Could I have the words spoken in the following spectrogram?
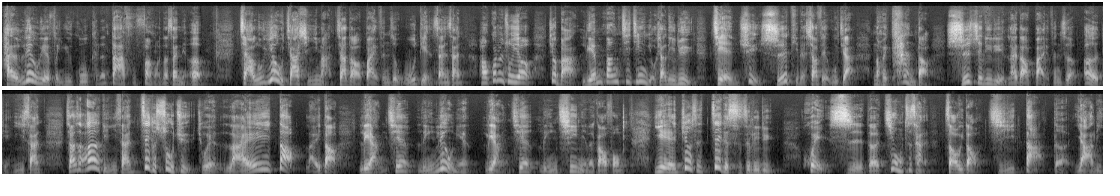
还有六月份预估可能大幅放缓到三点二。假如又加息一码，加到百分之五点三三，好，观众注意哦，就把联邦基金有效利率减去实体的消费物价，那会看到实质利率来到百分之二点一三。假设二点一三，这个数据就会来到。来到两千零六年、两千零七年的高峰，也就是这个实质利率会使得金融资产遭遇到极大的压力，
